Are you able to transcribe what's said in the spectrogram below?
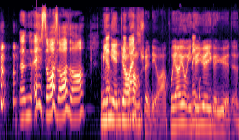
嗯，哎、欸，什么什么什么？明年就要放水流啊！不要用一个月一个月的。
